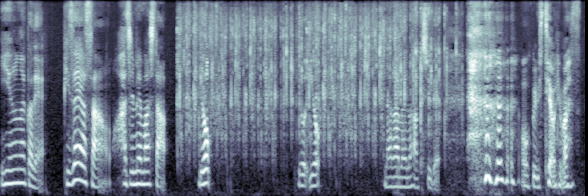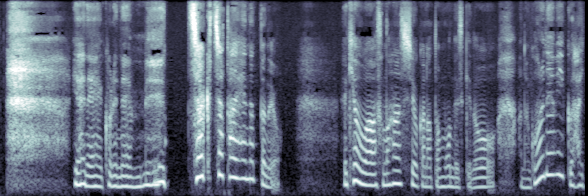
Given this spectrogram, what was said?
家の中でピザ屋さんを始めました。よよよ長めの拍手で お送りしております。いやね、これね、めっちゃくちゃ大変だったのよ。今日はその話しようかなと思うんですけど、あの、ゴールデンウィーク入っ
